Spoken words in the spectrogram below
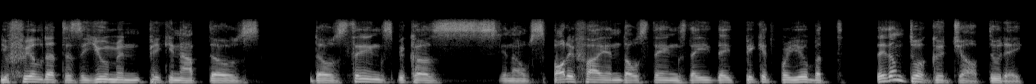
you feel that there's a human picking up those those things because you know Spotify and those things they they pick it for you, but they don't do a good job, do they?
